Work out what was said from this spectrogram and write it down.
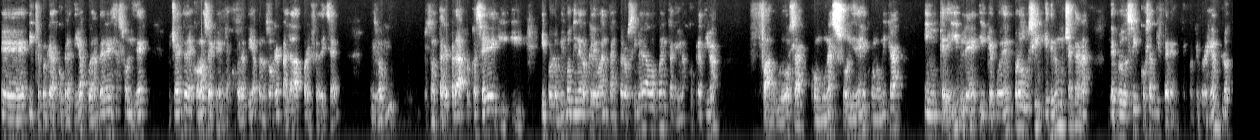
eh, y que porque las cooperativas puedan tener esa solidez. Mucha gente desconoce que las cooperativas pues, no son respaldadas por el FDIC, son, pues, son respaldadas por COSEC y, y, y, por los mismos dineros que levantan, pero sí me he dado cuenta que hay unas cooperativas fabulosas con una solidez económica increíble y que pueden producir, que tienen muchas ganas de producir cosas diferentes. Porque, por ejemplo,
